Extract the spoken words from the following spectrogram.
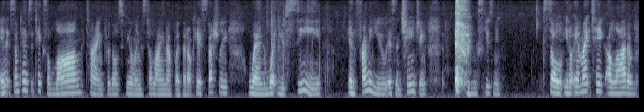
And it sometimes it takes a long time for those feelings to line up with it, okay? Especially when what you see in front of you isn't changing. Excuse me. So, you know, it might take a lot of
